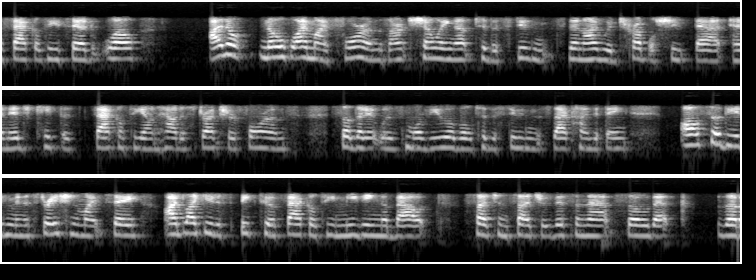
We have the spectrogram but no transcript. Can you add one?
the faculty said, "Well, I don't know why my forums aren't showing up to the students," then I would troubleshoot that and educate the faculty on how to structure forums so that it was more viewable to the students, that kind of thing. Also, the administration might say, I'd like you to speak to a faculty meeting about such and such or this and that, so that the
